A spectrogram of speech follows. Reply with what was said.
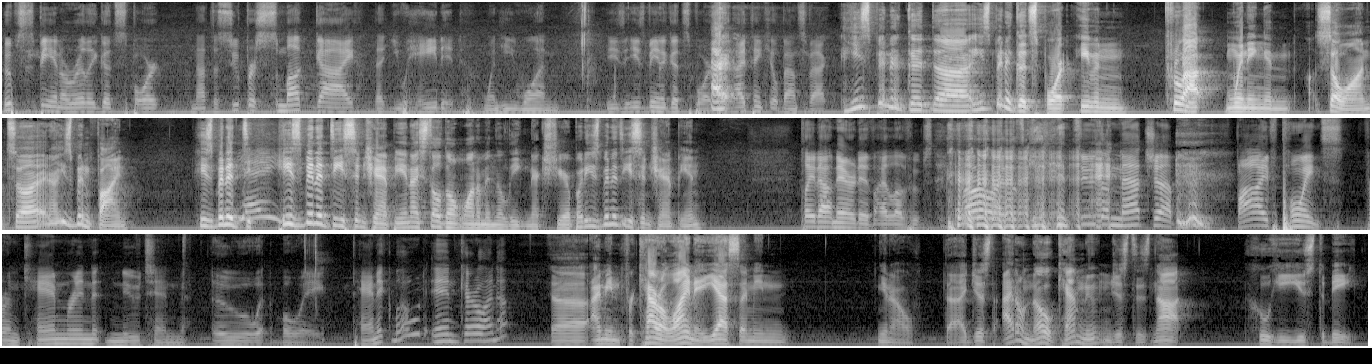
Hoops is being a really good sport, not the super smug guy that you hated when he won. He's, he's being a good sport. I- I, I think he'll bounce back. He's been a good uh, he's been a good sport even throughout winning and so on. So I know he's been fine. He's been a de- he's been a decent champion. I still don't want him in the league next year, but he's been a decent champion. Played out narrative. I love hoops. All right, let's get into the matchup. Five points from Cameron Newton. Oh boy, panic mode in Carolina. Uh, I mean, for Carolina, yes. I mean, you know, I just I don't know. Cam Newton just is not who he used to be.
